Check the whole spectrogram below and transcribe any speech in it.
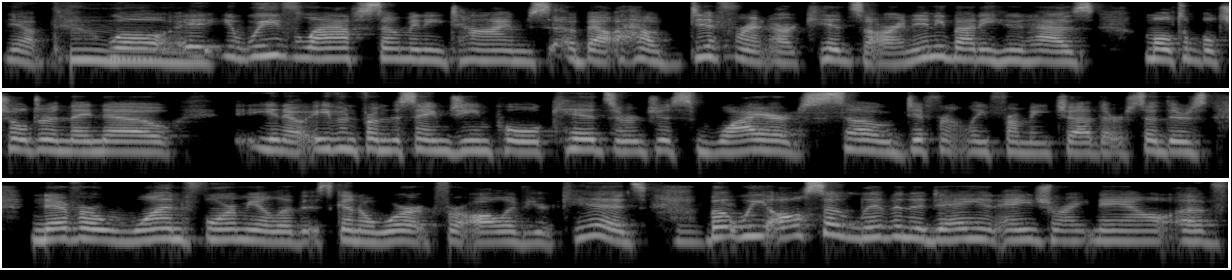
Yeah. Mm. Well, it, we've laughed so many times about how different our kids are. And anybody who has multiple children, they know, you know, even from the same gene pool, kids are just wired so differently from each other. So there's never one formula that's going to work for all of your kids. Mm. But we also live in a day and age right now of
